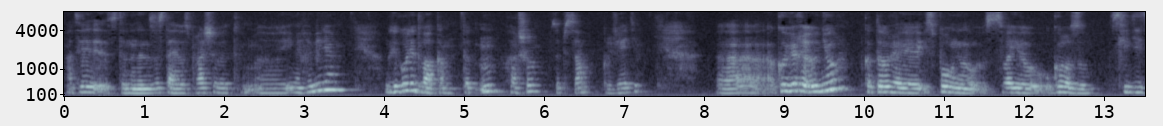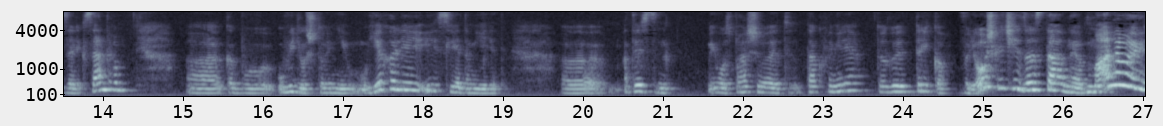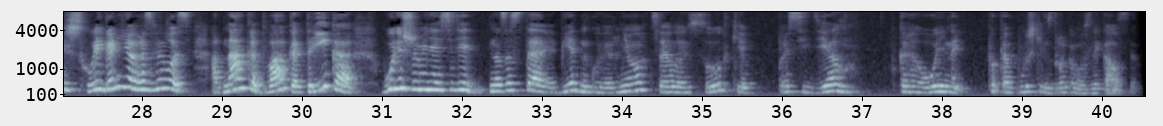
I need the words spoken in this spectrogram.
Ответственно заставил, спрашивает имя, фамилия. Григорий Двака. Тот, М, хорошо, записал, проезжайте. Кувернер, который исполнил свою угрозу следить за Александром, а, как бы увидел, что они уехали и следом едет. А, ответственно его спрашивает, так, фамилия? Тот говорит, Трико. Врешь, кричит заставный, обманываешь, хулиганье развелось. Однако, двака, трика, будешь у меня сидеть на заставе. Бедный гувернер целые сутки просидел в караульной, пока Пушкин с другом развлекался.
